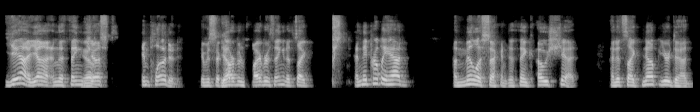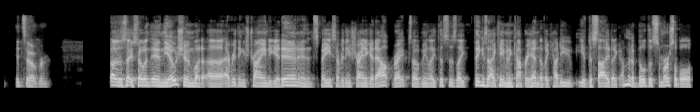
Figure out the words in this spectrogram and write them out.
Yeah, yeah, and the thing Yeah. just imploded. It was a Yep. carbon fiber thing, and it's like, and they probably had a millisecond to think, "Oh shit," and it's like, "Nope, you're dead. It's over." I was gonna say, so in, in the ocean, what uh, everything's trying to get in, and in space, everything's trying to get out, right? So I mean, like this is like things that I can't even comprehend. Of like, how do you, you decide? Like, I'm going to build a submersible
